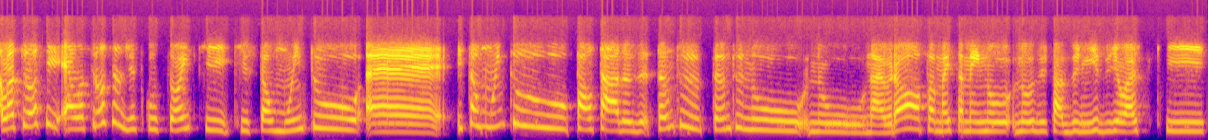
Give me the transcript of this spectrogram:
ela trouxe ela trouxe as discussões que, que estão muito é, estão muito pautadas tanto tanto no, no na Europa, mas também no, nos Estados Unidos. E eu acho que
